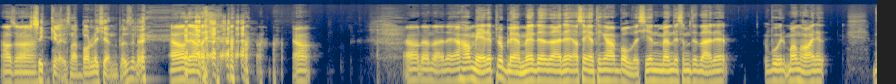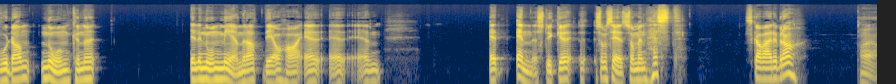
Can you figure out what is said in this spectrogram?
altså Skikkelig sånn bollekinn plutselig? ja, det har jeg. Ja. ja den der, jeg har mer problemer. det der, altså Én ting er bollekinn, men liksom det derre hvor man har en Hvordan noen kunne Eller noen mener at det å ha en, en, et endestykke som ser ut som en hest, skal være bra. Å ja.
